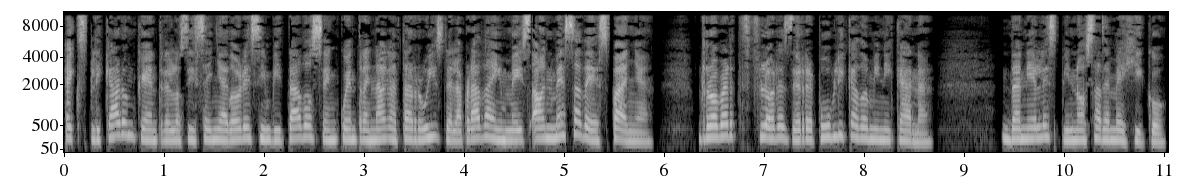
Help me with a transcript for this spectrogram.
explicaron que entre los diseñadores invitados se encuentran Agatha Ruiz de la Prada y Maison Mesa de España, Robert Flores de República Dominicana, Daniel Espinosa de México,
